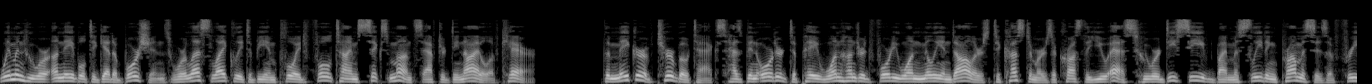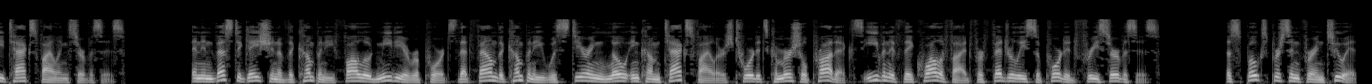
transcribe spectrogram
women who were unable to get abortions were less likely to be employed full time six months after denial of care. The maker of TurboTax has been ordered to pay $141 million to customers across the U.S. who were deceived by misleading promises of free tax filing services. An investigation of the company followed media reports that found the company was steering low income tax filers toward its commercial products even if they qualified for federally supported free services. A spokesperson for Intuit,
